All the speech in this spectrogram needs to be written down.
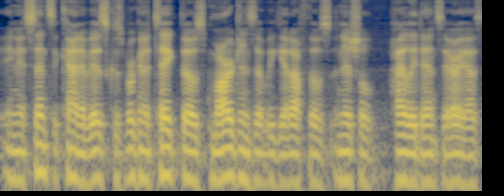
in a sense it kind of is because we're going to take those margins that we get off those initial highly dense areas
